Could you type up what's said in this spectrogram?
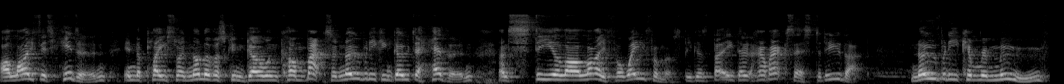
Our life is hidden in the place where none of us can go and come back. So nobody can go to heaven and steal our life away from us because they don't have access to do that. Nobody can remove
